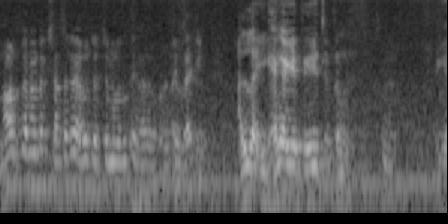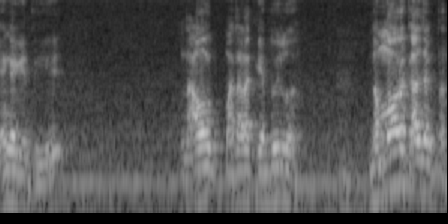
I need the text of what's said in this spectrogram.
ನಾರ್ತ್ ಕರ್ನಾಟಕ ಶಾಸಕರು ಯಾರು ಚರ್ಚೆ ಮಾಡೋದು ಅಂತ ಹೇಳಿದ್ರು ಅಲ್ಲ ಈಗ ಹೆಂಗಾಗೈತಿ ಚೇತನ್? ಹ್ಮ್. ಈಗ ಹೆಂಗಾಗೈತಿ? ನಾವು ಮಾತಾಡಕ್ಕೆ ಎದ್ದು ಇಲ್ಲೋ ನಮ್ಮವ್ರ ಕಾಲ್ ಜಗ್ತಾರ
